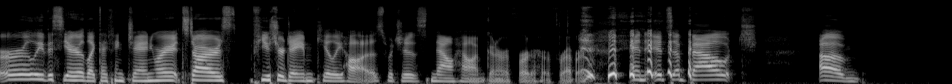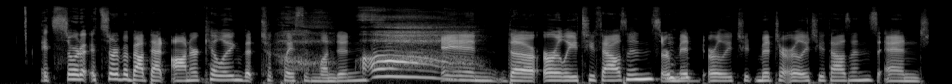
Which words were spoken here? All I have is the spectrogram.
early this year, like I think January. It stars future Dame Keeley Hawes, which is now how I'm going to refer to her forever, and it's about. Um, it's sort of it's sort of about that honor killing that took place in London Oh. in the early 2000s or Mhm. mid early to, mid to early 2000s and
